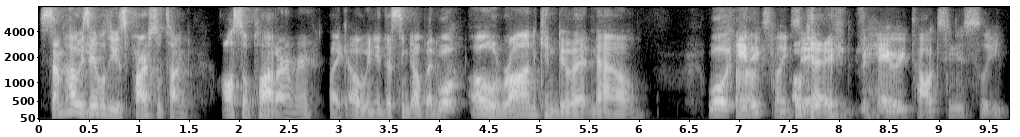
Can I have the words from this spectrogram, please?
somehow he's able to use Parseltongue. Also, plot armor. Like, oh, we need this thing to open. Well, oh, Ron can do it now. well, it Uh, explains okay. it. Harry talks in his sleep.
